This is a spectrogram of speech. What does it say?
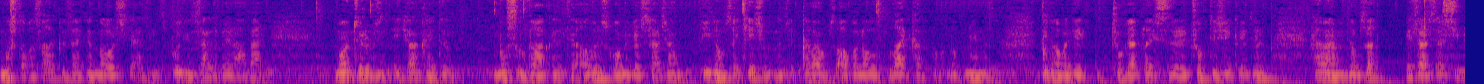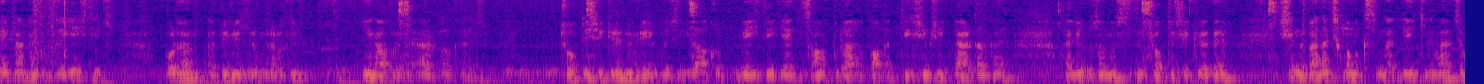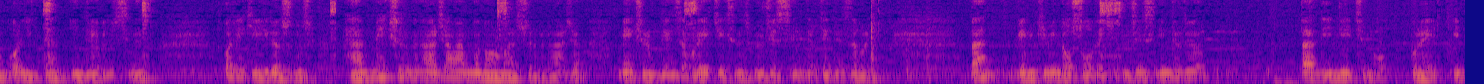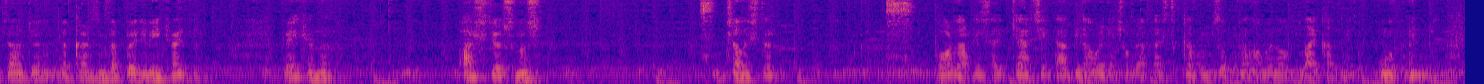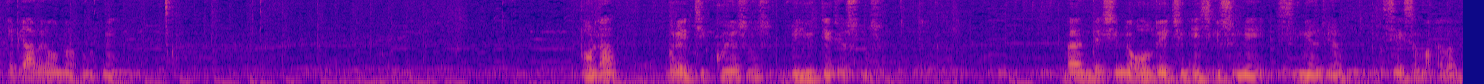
Mustafa Sağlık Özelliklerine hoş geldiniz. Bugün sizlerle beraber monitörümüzün ekran kaydını nasıl daha kaliteli alırız onu göstereceğim. Videomuza geçmeden önce kanalımıza abone olup like atmayı unutmayınız. Bin abone çok yaklaşık sizlere çok teşekkür ederim. Hemen videomuza arkadaşlar şimdi ekran kaydımıza geçtik. Buradan e, bir bildirimlere bakayım. Yine abone Erdal Kayıcı. Çok teşekkür ederim Eyüp Yakup, Mehdi Genç, Sanat Burak, Fatih Şimşek, Berdan Kaya, Halil Uzanır size çok teşekkür ederim. Şimdi ben açıklama kısmında linkini vereceğim. O linkten indirebilirsiniz. O linke giriyorsunuz. Hem Mac sürümünü vereceğim hem de normal sürümünü vereceğim. Mac sürümü dediğinizde buraya gideceksiniz. Ücretsiz indir dediğinizde buraya. Ben benimki Windows olduğu için ücretsiz indir diyorum. Ben de indiği için burayı iptal diyorum ve karşınıza böyle bir ekran geliyor. Bu ekranı aç diyorsunuz çalıştır. Bu arada arkadaşlar gerçekten bin aboneye çok yaklaştık. Kanalımıza buradan abone olup like atmayı unutmayın. Ya bir abone olmayı unutmayın. Buradan buraya tik koyuyorsunuz ve yükle diyorsunuz. Ben de şimdi olduğu için eski sürmeyi siliyor diyor. Silsin bakalım.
